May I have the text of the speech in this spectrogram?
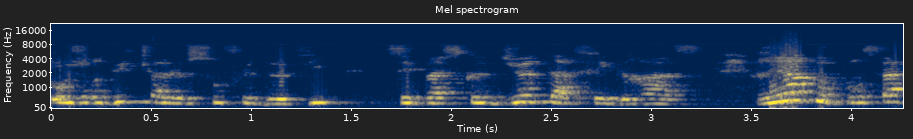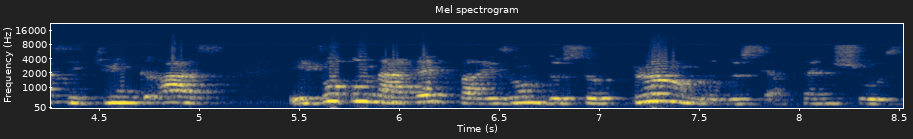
aujourd'hui tu as le souffle de vie, c'est parce que Dieu t'a fait grâce. Rien que pour ça, c'est une grâce. il faut qu'on arrête, par exemple, de se plaindre de certaines choses.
